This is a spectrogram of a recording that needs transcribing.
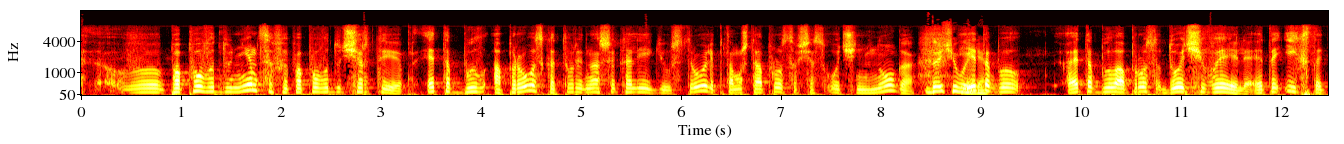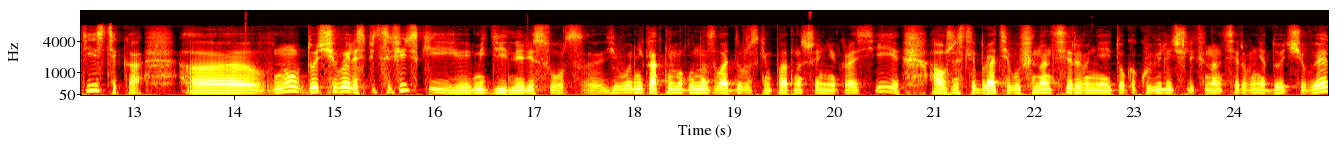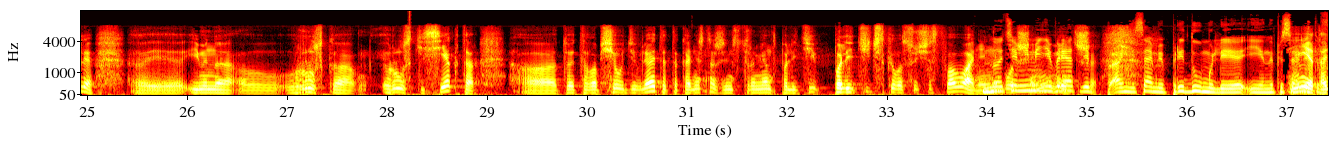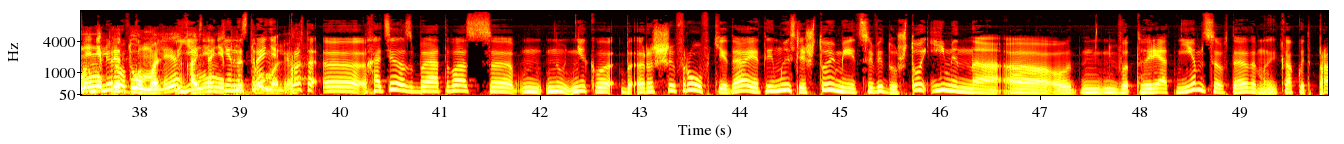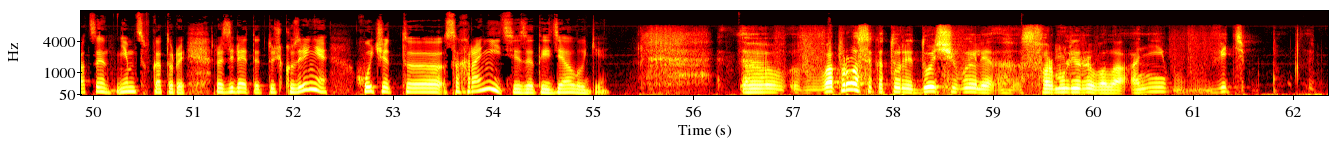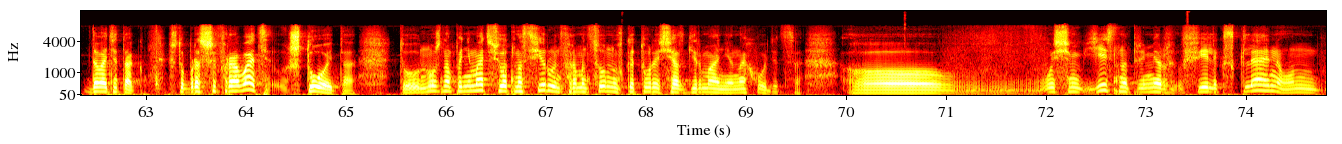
В- По поводу немцев и по поводу черты. Это был опрос, который наши коллеги устроили, потому что опросов сейчас очень много. Deutsche И Welle. это был это был опрос Deutsche Welle. Это их статистика. Э, Ну, Deutsche Welle специфический медийный ресурс. Его никак не могу назвать дружеским по отношению к России. А уже если брать его финансирование и то, как увеличили финансирование Deutsche Welle, э, именно э, русско, русский сектор, э, то это вообще удивляет. Это, конечно же, инструмент полити- политического существования. ни Но, тем больше, не менее, вряд ли они сами придумали и написали Нет, они не придумали. Есть они такие не настроения. придумали. Э, хотелось бы от вас э, ну, некого расшифровки да, этой мысли, что имеется в виду, что именно э, н- вот ряд немцев, да, там, и какой-то процент немцев, который разделяет эту точку зрения, хочет э, сохранить из этой идеологии. Э, Вопросы, которые Deutsche Welle э, сформулировала, они ведь Давайте так, чтобы расшифровать, что это, то нужно понимать всю атмосферу информационную, в которой сейчас Германия находится. Э, В общем, есть, например, Феликс Кляйн, он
